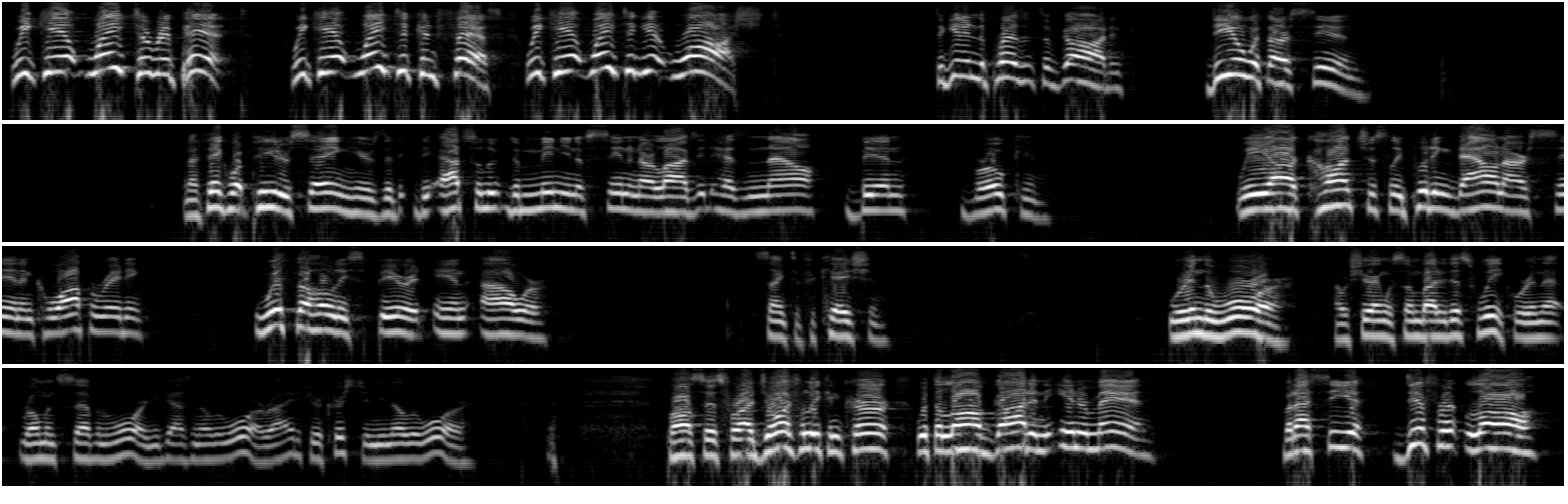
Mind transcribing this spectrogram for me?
We can't wait to repent. We can't wait to confess. We can't wait to get washed, to get in the presence of God and deal with our sin. And I think what Peter's saying here is that the absolute dominion of sin in our lives, it has now been broken. We are consciously putting down our sin and cooperating with the Holy Spirit in our sanctification. We're in the war. I was sharing with somebody this week. We're in that Romans 7 war. You guys know the war, right? If you're a Christian, you know the war. Paul says, For I joyfully concur with the law of God in the inner man, but I see a different law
